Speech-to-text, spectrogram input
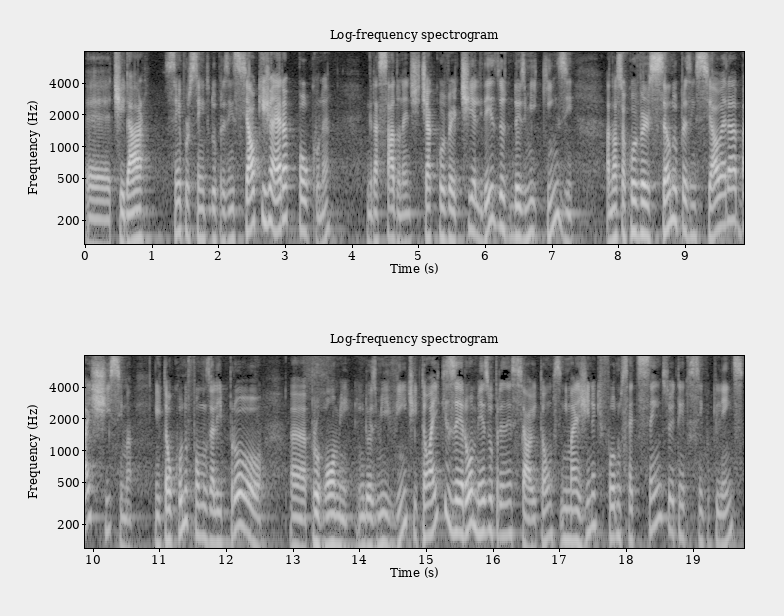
é, tirar 100% do presencial, que já era pouco, né? Engraçado, né? A gente já convertia ali desde 2015, a nossa conversão no presencial era baixíssima. Então, quando fomos ali pro uh, pro home em 2020, então aí que zerou mesmo o presencial. Então, imagina que foram 785 clientes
